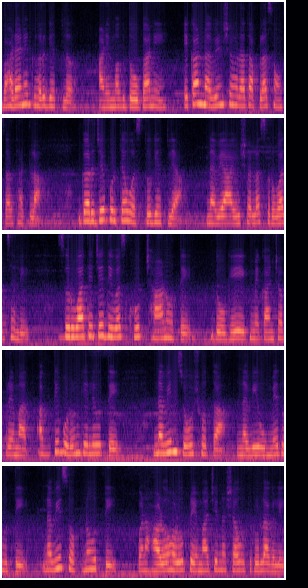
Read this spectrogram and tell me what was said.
भाड्याने घर घेतलं आणि मग दोघांनी एका नवीन शहरात आपला संसार थाटला. गरजेपुरत्या वस्तू घेतल्या. नव्या आयुष्याला सुरुवात झाली. सुरुवातीचे दिवस खूप छान होते. दोघे एकमेकांच्या प्रेमात अगदी बुडून गेले होते. नवीन जोश होता नवी उमेद होती नवी स्वप्न होती पण हळूहळू प्रेमाची नशा उतरू लागली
